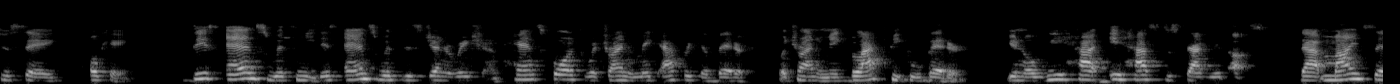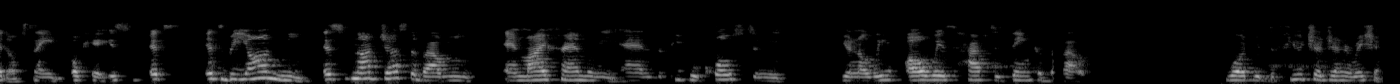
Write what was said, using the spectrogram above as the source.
to say, okay, this ends with me, this ends with this generation. Henceforth, we're trying to make Africa better. We're trying to make Black people better you know we have it has to start with us. That mindset of saying okay it's it's it's beyond me. It's not just about me and my family and the people close to me. You know we always have to think about what with the future generation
